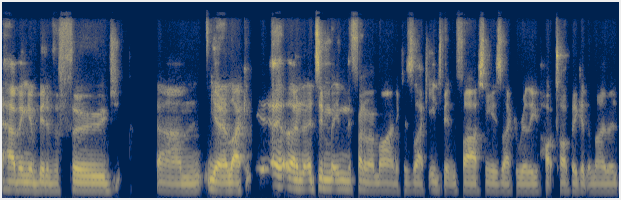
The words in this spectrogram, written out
having a bit of a food? Um, you know, like uh, and it's in, in the front of my mind because like intermittent fasting is like a really hot topic at the moment.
